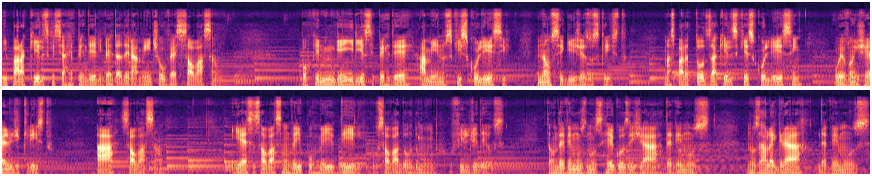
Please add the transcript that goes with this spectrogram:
e para aqueles que se arrependerem verdadeiramente houvesse salvação. Porque ninguém iria se perder a menos que escolhesse não seguir Jesus Cristo. Mas para todos aqueles que escolhessem o Evangelho de Cristo, há salvação. E essa salvação veio por meio dele, o Salvador do mundo, o Filho de Deus. Então devemos nos regozijar, devemos nos alegrar, devemos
